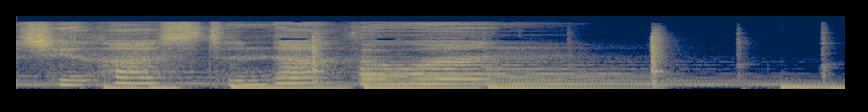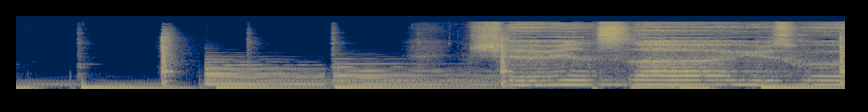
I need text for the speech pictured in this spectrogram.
said she lost another one. Insurance lawyers.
